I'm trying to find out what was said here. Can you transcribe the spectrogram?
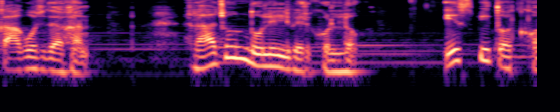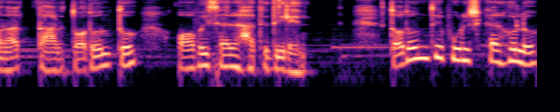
কাগজ দেখান। রাজন দলিল বের করল। এসপি তৎক্ষণাৎ তার তদন্ত অফিসারের হাতে দিলেন। তদন্তে পরিষ্কার হলো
